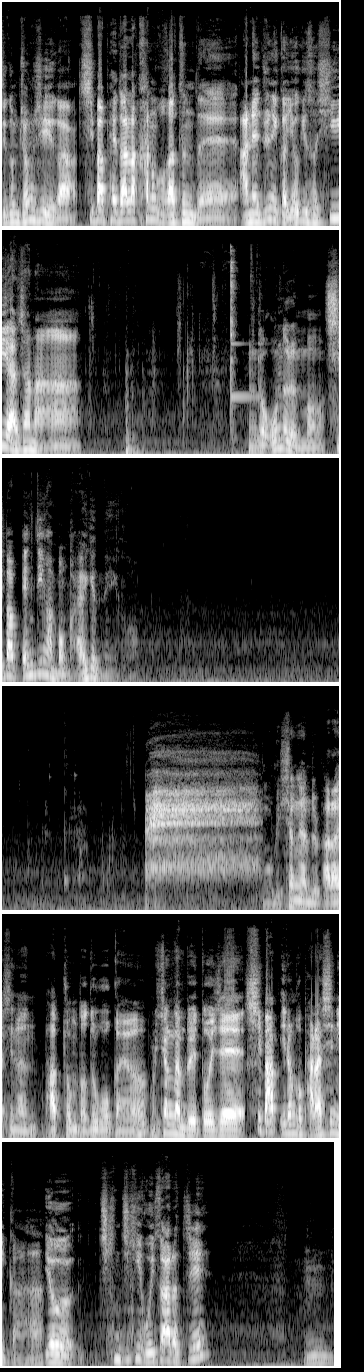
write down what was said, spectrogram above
지금 정식이가 치밥 해달라 하는 것 같은데 안 해주니까 여기서 시위하잖아 그러니까 오늘은 뭐 치밥 엔딩 한번 가야겠네 이거 우리 시청자님들 바라시는 밥 좀 더 들고 올까요? 우리 시청자님들이 또 이제 치밥 이런 거 바라시니까 이거 치킨 지키고 있어 알았지? 음.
